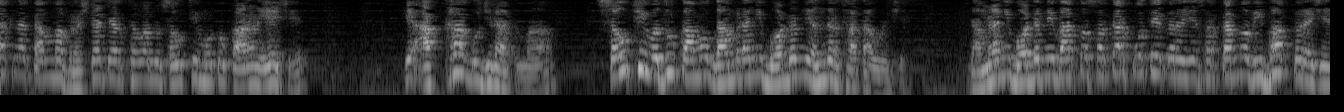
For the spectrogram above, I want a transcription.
લાખના કામમાં ભ્રષ્ટાચાર થવાનું સૌથી મોટું કારણ એ છે કે આખા ગુજરાતમાં સૌથી વધુ કામો ગામડાની બોર્ડરની અંદર થતા હોય છે. ગામડાની બોર્ડરની બહાર તો સરકાર પોતે કરે છે, સરકારનો વિભાગ કરે છે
